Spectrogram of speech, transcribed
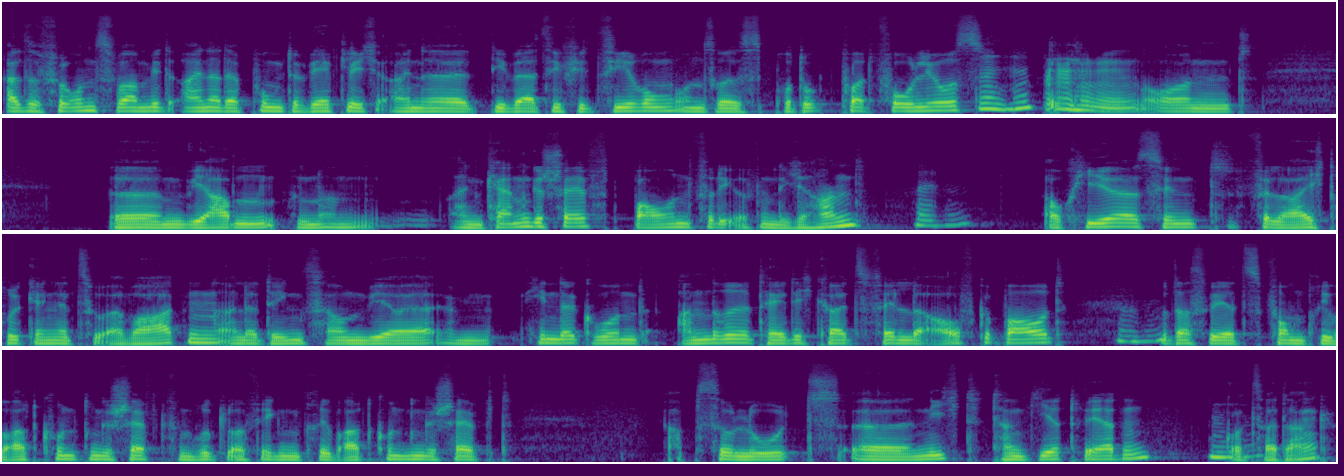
Also für uns war mit einer der Punkte wirklich eine Diversifizierung unseres Produktportfolios. Mhm. Und ähm, wir haben ein, ein, Kerngeschäft, Bauen für die öffentliche Hand. Mhm. Auch hier sind vielleicht Rückgänge zu erwarten. Allerdings haben wir im Hintergrund andere Tätigkeitsfelder aufgebaut, mhm. sodass wir jetzt vom Privatkundengeschäft, vom rückläufigen Privatkundengeschäft absolut äh, nicht tangiert werden. Mhm. Gott sei Dank.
